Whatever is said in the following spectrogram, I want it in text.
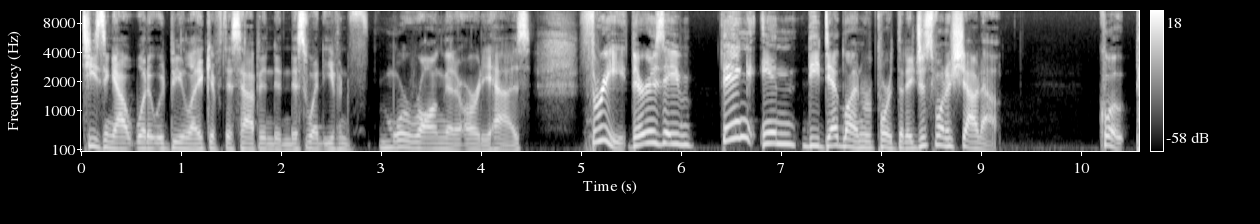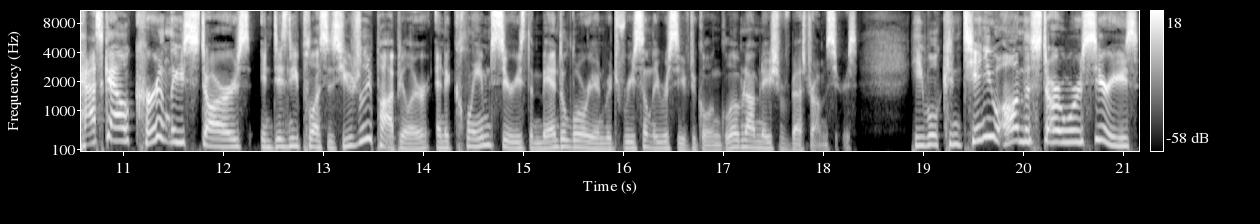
teasing out what it would be like if this happened and this went even f- more wrong than it already has. Three, there is a thing in the deadline report that I just want to shout out. Quote, Pascal currently stars in Disney Plus's hugely popular and acclaimed series, The Mandalorian, which recently received a Golden Globe nomination for Best Drama Series. He will continue on the Star Wars series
